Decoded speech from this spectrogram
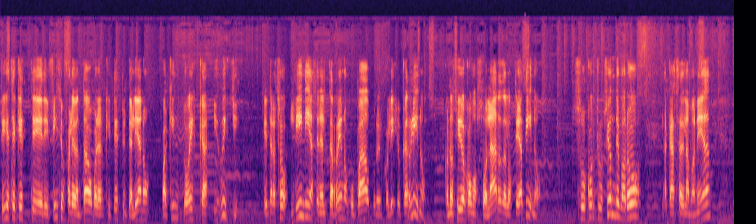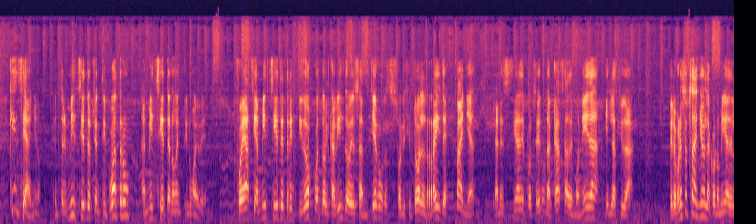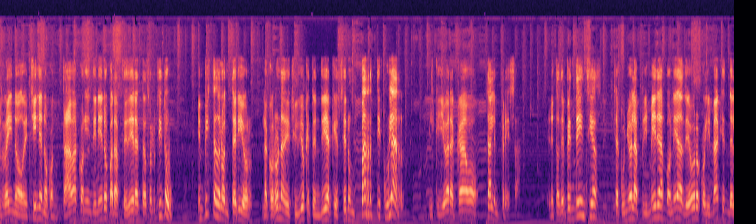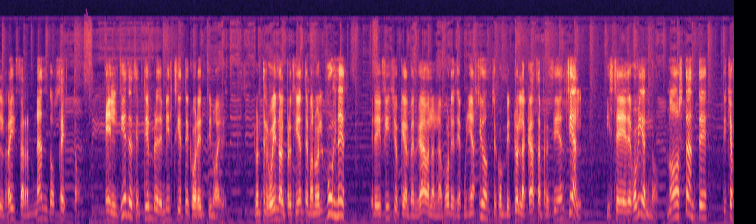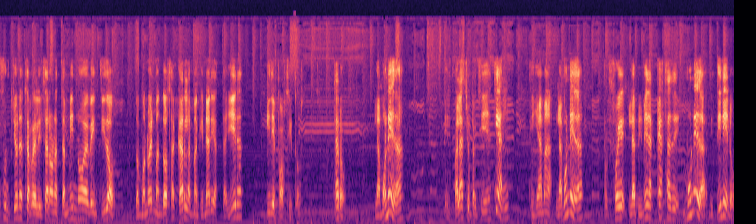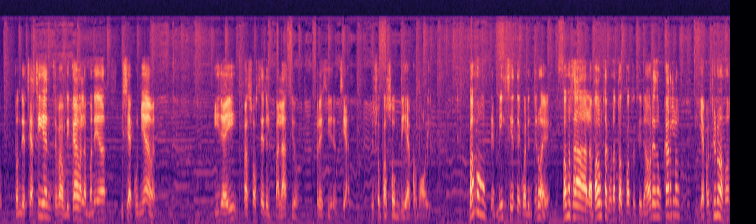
Fíjese que este edificio fue levantado por el arquitecto italiano Joaquín Toesca y Ricci, que trazó líneas en el terreno ocupado por el Colegio Carlino, conocido como Solar de los Teatinos. Su construcción demoró, la Casa de la Moneda, 15 años, entre 1784 a 1799. Fue hacia 1732 cuando el Cabildo de Santiago solicitó al rey de España la necesidad de poseer una casa de moneda en la ciudad. Pero por esos años la economía del Reino de Chile no contaba con el dinero para acceder a esta solicitud. En vista de lo anterior, la corona decidió que tendría que ser un particular el que llevara a cabo tal empresa. En estas dependencias se acuñó la primera moneda de oro con la imagen del rey Fernando VI, el 10 de septiembre de 1749. Durante el gobierno del presidente Manuel Bulnes, el edificio que albergaba las labores de acuñación se convirtió en la casa presidencial y sede de gobierno. No obstante, dichas funciones se realizaron hasta 1922 don Manuel mandó sacar las maquinarias talleras y depósitos. Claro, la moneda, el Palacio Presidencial, se llama La Moneda, porque fue la primera casa de moneda, de dinero, donde se hacían, se fabricaban las monedas y se acuñaban. Y de ahí pasó a ser el Palacio Presidencial. Eso pasó un día como hoy. Vamos en 1749. Vamos a la pausa con nuestros patrocinadores, don Carlos, y ya continuamos.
